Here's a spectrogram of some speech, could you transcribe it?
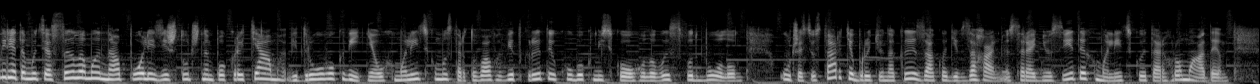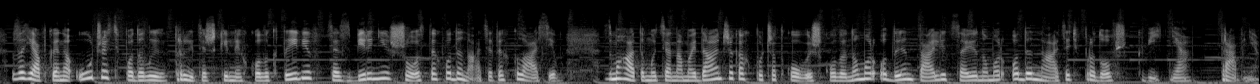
Мірятимуться силами на полі зі штучним покриттям. Від 2 квітня у Хмельницькому стартував відкритий кубок міського голови з футболу. Участь у старті беруть юнаки закладів загальної середньої освіти Хмельницької тергромади. Заявки на участь подали 30 шкільних колективів. Це збірні 6-11 класів. Змагатимуться на майданчиках початкової школи номер 1 та ліцею номер 11 впродовж квітня-травня.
